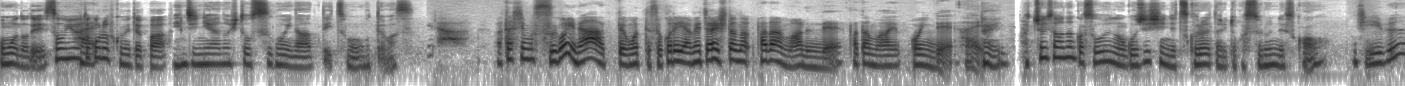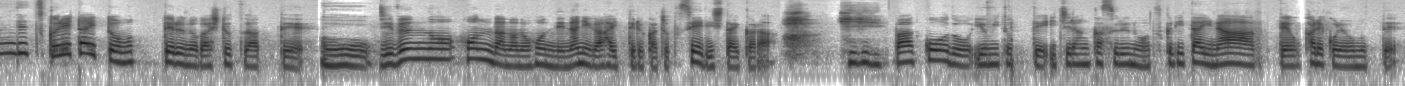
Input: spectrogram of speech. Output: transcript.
思うので、そういうところを含めてやっぱエンジニアの人すごいなっていつも思ってます。私もすごいなって思ってそこで辞めちゃう人のパターンもあるんでパターンも多いんで、はいはい。八さんはなんかそういうのをご自身で作られたりとかするんですか？自分で作りたいと思ってるのが一つあって。自分の本棚の本で何が入ってるかちょっと整理したいから。バーコードを読み取って一覧化するのを作りたいなーってかれこれ思って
